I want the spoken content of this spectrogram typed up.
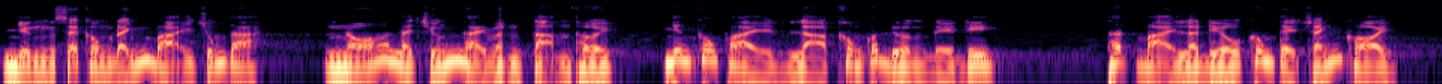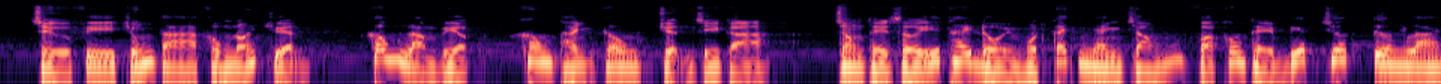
Nhưng sẽ không đánh bại chúng ta. Nó là chứng ngại vật tạm thời, Nhưng không phải là không có đường để đi. Thất bại là điều không thể tránh khỏi, Trừ phi chúng ta không nói chuyện, Không làm việc, Không thành công chuyện gì cả trong thế giới thay đổi một cách nhanh chóng và không thể biết trước tương lai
